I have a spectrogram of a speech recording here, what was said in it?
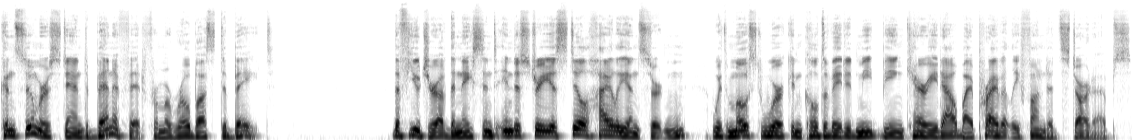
Consumers stand to benefit from a robust debate. The future of the nascent industry is still highly uncertain, with most work in cultivated meat being carried out by privately funded startups.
